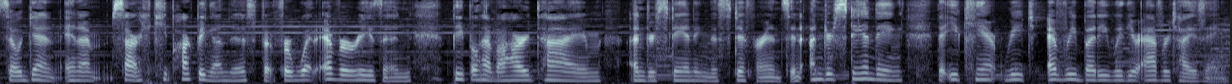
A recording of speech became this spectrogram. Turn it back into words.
So, again, and I'm sorry to keep harping on this, but for whatever reason, people have a hard time understanding this difference and understanding that you can't reach everybody with your advertising.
